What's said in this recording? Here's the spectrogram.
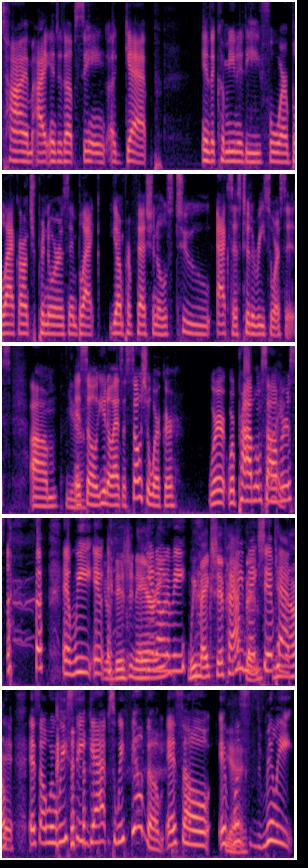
time, I ended up seeing a gap in the community for Black entrepreneurs and Black young professionals to access to the resources. Um, yeah. And so, you know, as a social worker, we're, we're problem solvers. Right. and we it, You're visionary. You know what I mean? We make shift happen. We make shift happen. Know? And so when we see gaps, we fill them. And so it yes. was really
